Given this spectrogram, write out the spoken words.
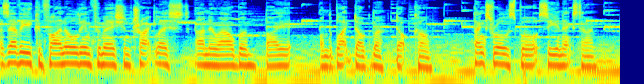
As ever, you can find all the information, track list, our new album, buy it on theblackdogma.com. Thanks for all the support. See you next time.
